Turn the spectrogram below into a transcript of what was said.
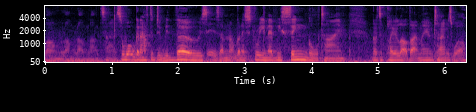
long, long, long, long time. So what we're going to have to do with those is I'm not going to stream every single time. I'm going to have to play a lot of that in my own time as well.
